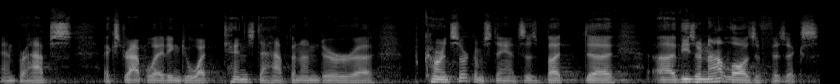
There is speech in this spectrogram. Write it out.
and perhaps extrapolating to what tends to happen under uh, current circumstances. But uh, uh, these are not laws of physics.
